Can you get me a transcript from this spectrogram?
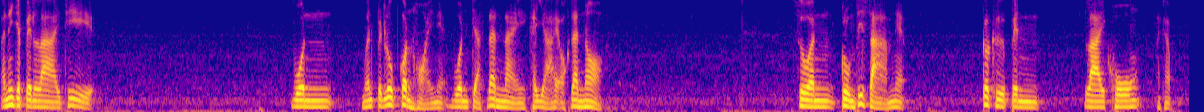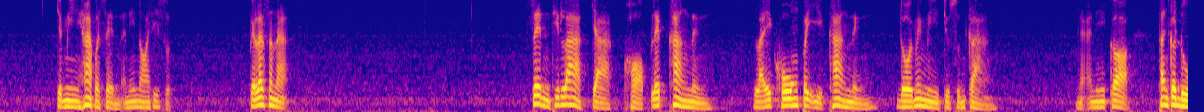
อันนี้จะเป็นลายที่ วนเหมือนเป็นรูปก้นหอยเนี่ยวนจากด้านในขยายออกด้านนอก ส่วนกลุ่มที่สามเนี่ยก็คือเป็นลายโค้งนะครับ จะมี 5%อันนี้น้อยที่สุด เป็นลักษณะ เส้นที่ลากจากขอบเล็บข้างหนึ่ง ไหลโค้งไปอีกข้างหนึ่ง โดยไม่มีจุดศูนย์กลางนะอันนี้ก็ท่านก็ดู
